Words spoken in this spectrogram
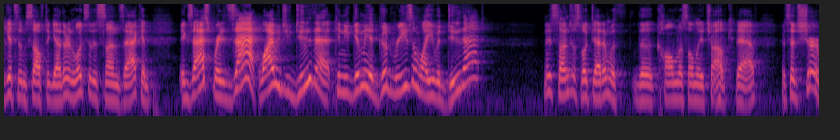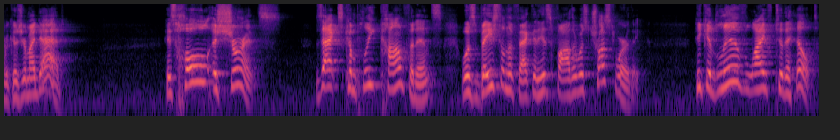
gets himself together and looks at his son, Zach, and exasperated, Zach, why would you do that? Can you give me a good reason why you would do that? And his son just looked at him with the calmness only a child could have and said, Sure, because you're my dad. His whole assurance, Zach's complete confidence, was based on the fact that his father was trustworthy. He could live life to the hilt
